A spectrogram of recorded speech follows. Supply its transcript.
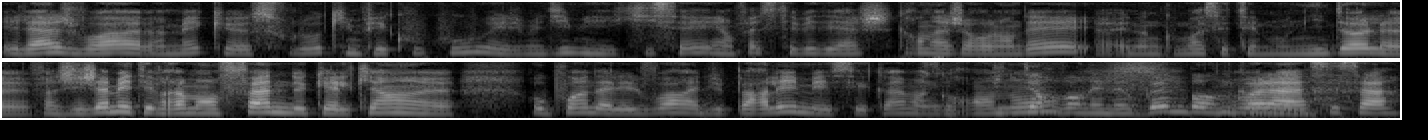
Et là, je vois un mec euh, sous l'eau qui me fait coucou et je me dis, mais qui c'est? Et en fait, c'était VDH, grand nageur hollandais. Et donc, moi, c'était mon idole. Enfin, j'ai jamais été vraiment fan de quelqu'un euh, au point d'aller le voir et de lui parler, mais c'est quand même un grand Peter nom. Van Gunband, Voilà, c'est ça.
